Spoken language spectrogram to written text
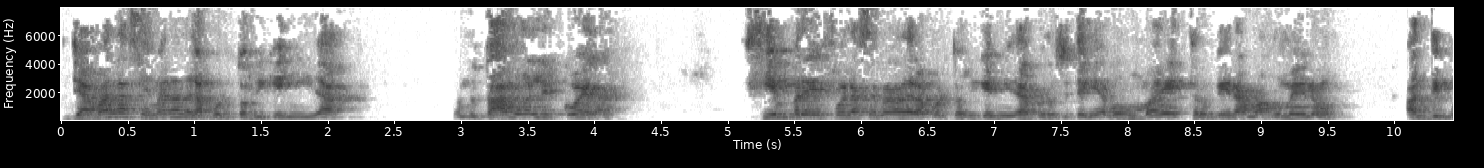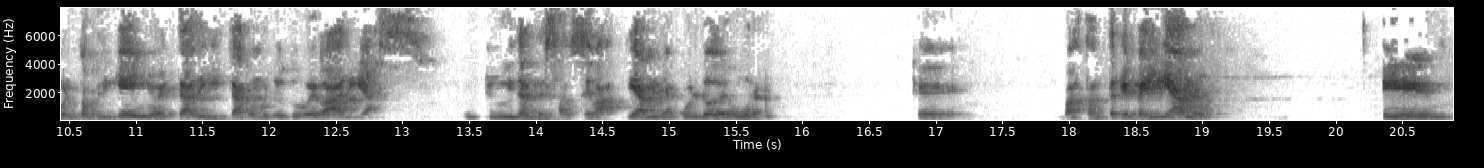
llamada Semana de la Puertorriqueñidad. Cuando estábamos en la escuela, siempre fue la Semana de la Puertorriqueñidad, pero si teníamos un maestro que era más o menos antipuertorriqueño, estadista, como yo tuve varias, incluidas de San Sebastián, me acuerdo de una que bastante que peleamos, eh,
